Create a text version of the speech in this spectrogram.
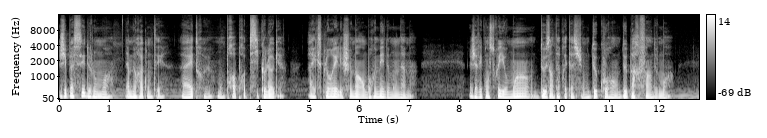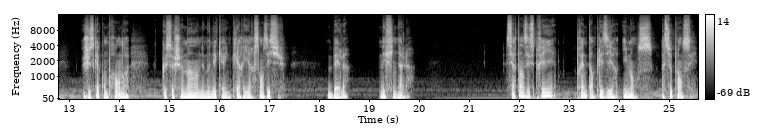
J'ai passé de longs mois à me raconter, à être mon propre psychologue, à explorer les chemins embrumés de mon âme. J'avais construit au moins deux interprétations, deux courants, deux parfums de moi, jusqu'à comprendre que ce chemin ne menait qu'à une clairière sans issue, belle mais finale. Certains esprits prennent un plaisir immense à se penser,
